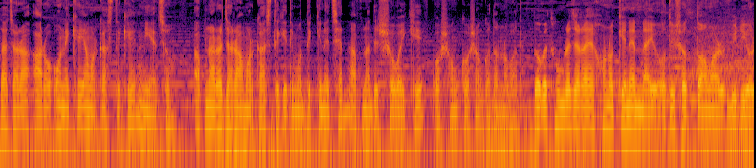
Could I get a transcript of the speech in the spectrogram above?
তাছাড়া আরও অনেকেই আমার কাছ থেকে নিয়েছো। আপনারা যারা আমার কাছ থেকে ইতিমধ্যে কিনেছেন আপনাদের সবাইকে অসংখ্য অসংখ্য ধন্যবাদ। তবে তোমরা যারা এখনও কেনেন নাই অতি সত্য আমার ভিডিওর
